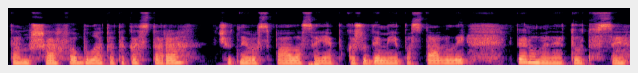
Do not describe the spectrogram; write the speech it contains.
Там шахва була та така стара, чуть не розпалася. Я покажу, де ми її поставили. Тепер у мене тут все.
